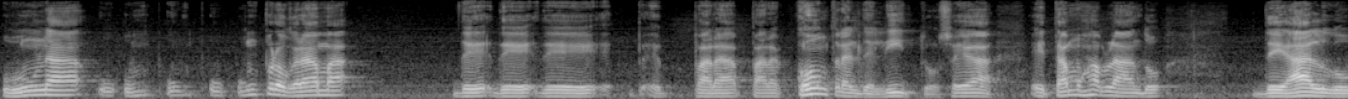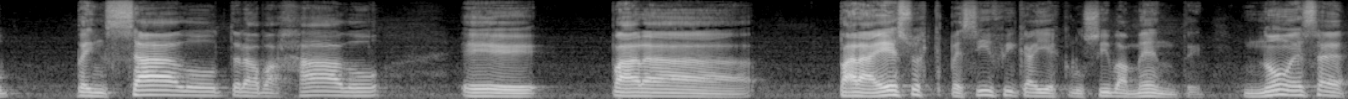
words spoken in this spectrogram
Una, un, un programa de, eh, para, para contra el delito. O sea, estamos hablando de algo pensado, trabajado eh, para, para eso específica y exclusivamente. No esa,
